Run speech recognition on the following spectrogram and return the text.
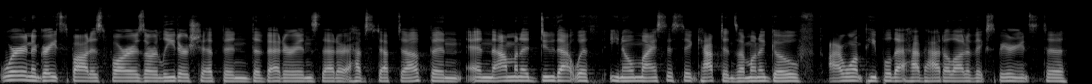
we're in a great spot as far as our leadership and the veterans that are, have stepped up. And and I'm going to do that with you know my assistant captains. I'm going to go f- I want people that have had a lot of experience to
